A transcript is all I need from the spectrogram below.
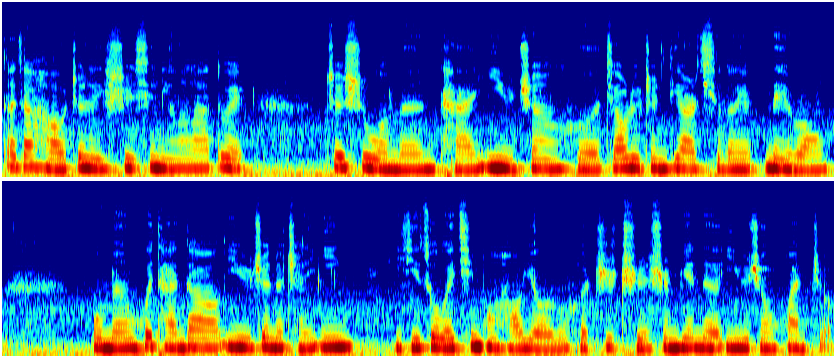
大家好，这里是心灵啦啦队，这是我们谈抑郁症和焦虑症第二期的内内容。我们会谈到抑郁症的成因，以及作为亲朋好友如何支持身边的抑郁症患者。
